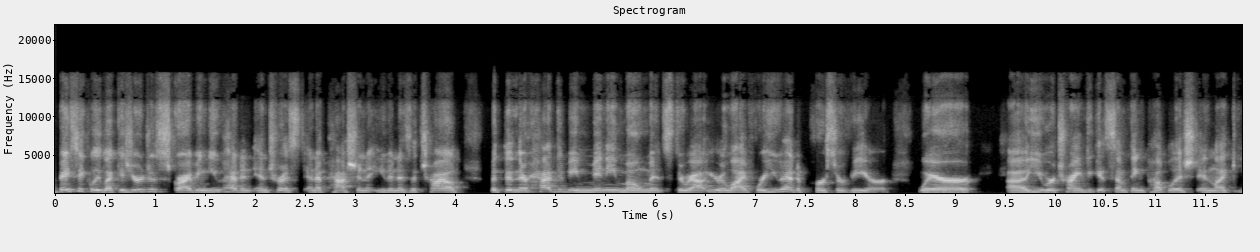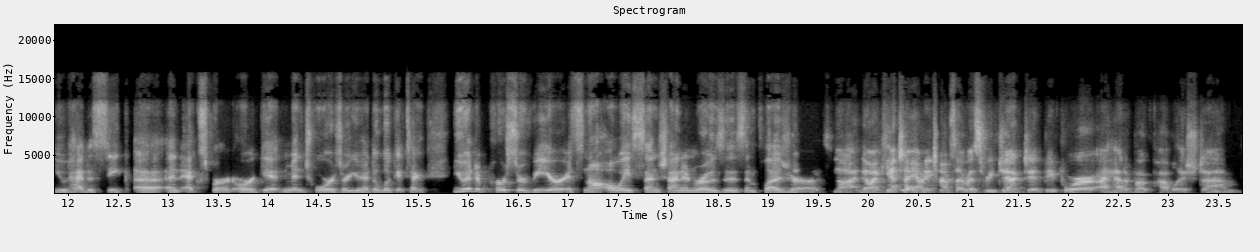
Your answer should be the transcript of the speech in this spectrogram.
basically like as you're describing you had an interest and a passion even as a child but then there had to be many moments throughout your life where you had to persevere where uh, you were trying to get something published and like you had to seek a, an expert or get mentors or you had to look at tech you had to persevere. It's not always sunshine and roses and pleasure. it's not. No i can't tell you how many times i was rejected before i had a book published. Um,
